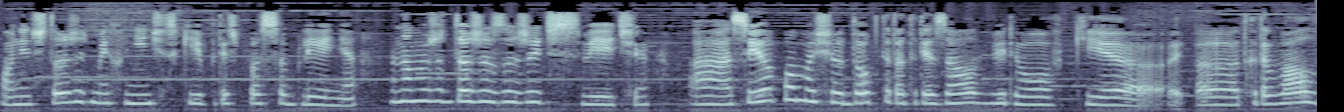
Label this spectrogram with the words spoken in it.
уничтожить механические приспособления. Она может даже зажечь свечи. А с ее помощью доктор отрезал веревки, э, открывал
